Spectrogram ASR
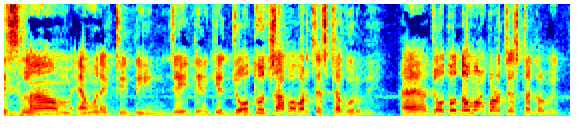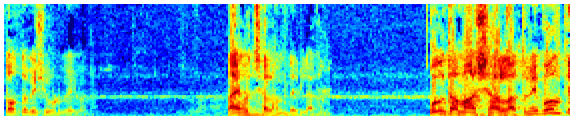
ইসলাম এমন একটি দিন, যেই দিনকে যত চাপাবার চেষ্টা করবে হ্যাঁ যত দমন করার চেষ্টা করবে, তত বেশি উঠবে এইভাবে তাই হচ্ছে আলহামদুলিল্লাহ। বলতাম মাশা আল্লাহ তুমি বলতে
